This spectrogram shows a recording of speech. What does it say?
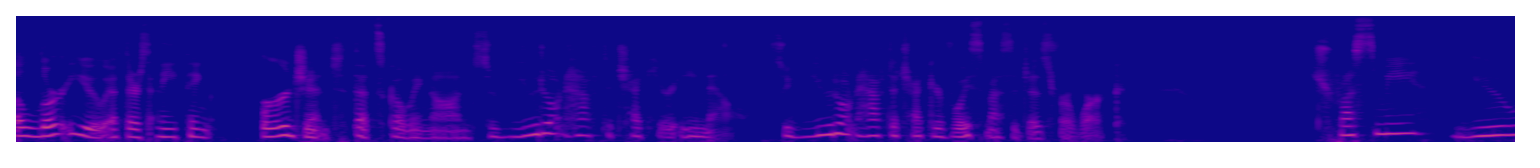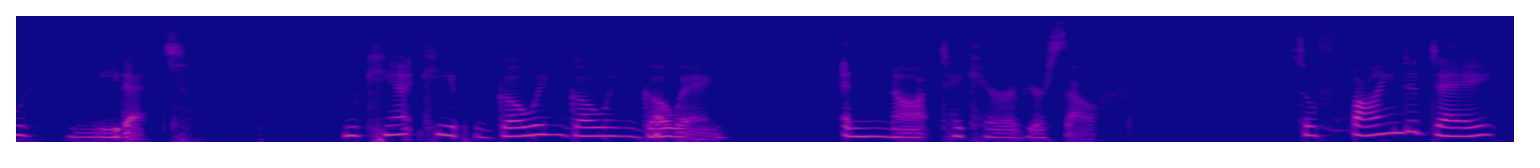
alert you if there's anything urgent that's going on so you don't have to check your email, so you don't have to check your voice messages for work. Trust me, you need it. You can't keep going, going, going and not take care of yourself. So find a day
